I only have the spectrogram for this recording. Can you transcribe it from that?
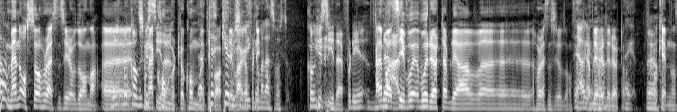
Men, men også Horizon Zero Dawn, da. Uh, Men- men som jeg si kommer det? til å komme Ja, tilbake til hver gang. Fordi, med Last of Us 2? Kan du ikke si det? Fordi jeg det bare er- si hvor, hvor rørt jeg ble av eh, Horizon Zero Dawn. Ja, jeg ble Ja. veldig rørt av det. Ja. Ok, nå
